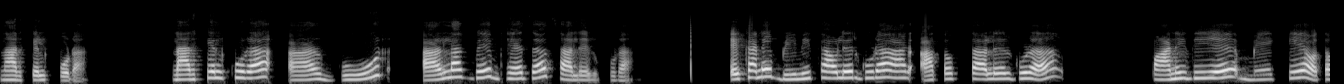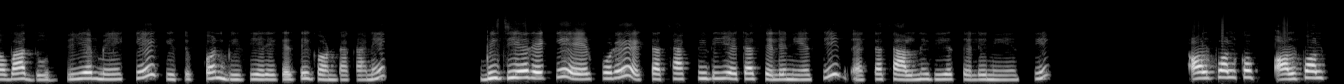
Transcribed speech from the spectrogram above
নারকেল কোড়া। নারকেল কোড়া আর গুড় আর লাগবে ভেজা চালের গুঁড়া। এখানে বিনি চাউলের গুঁড়া আর আতপ চালের গুঁড়া পানি দিয়ে মেখে অথবা দুধ দিয়ে মেখে কিছুক্ষণ ভিজিয়ে রেখেছি ঘণ্টা খানেক। ভিজিয়ে রেখে এরপরে একটা ছাঁকনি দিয়ে এটা ছেলে নিয়েছি। একটা চালনি দিয়ে ছেলে নিয়েছি। অল্প, অল্প অল্প, অল্প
